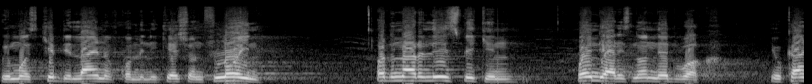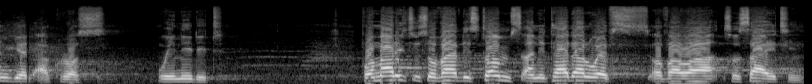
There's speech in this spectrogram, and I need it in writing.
we must keep the line of communication flowing. Ordinarily speaking, when there is no network, you can't get across. We need it. For marriage to survive the storms and the tidal waves of our society,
